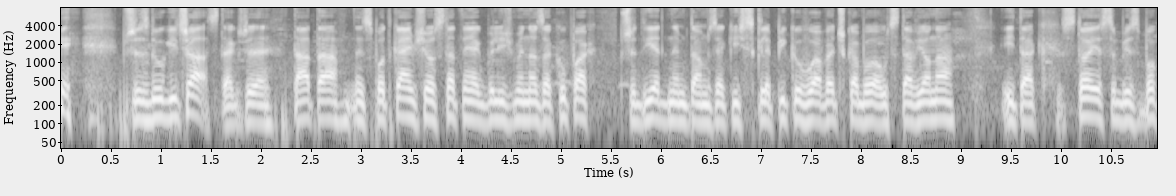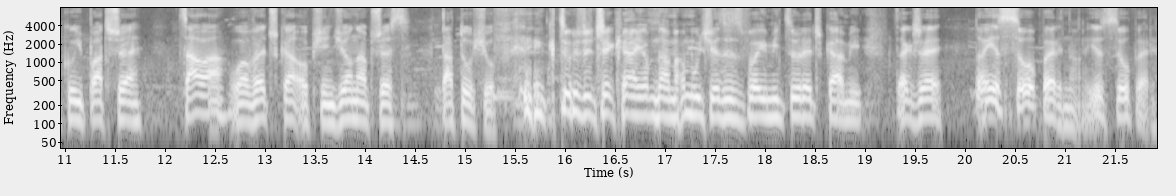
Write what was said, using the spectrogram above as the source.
przez długi czas. Także tata, spotkałem się ostatnio, jak byliśmy na zakupach. Przed jednym tam z jakichś sklepików ławeczka była ustawiona i tak stoję sobie z boku i patrzę, cała ławeczka obsiędziona przez tatusiów, którzy czekają na mamusie ze swoimi córeczkami. Także to jest super, no, jest super.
